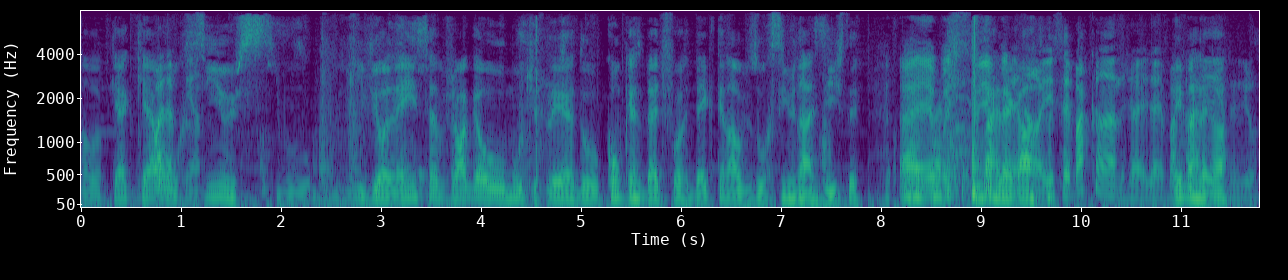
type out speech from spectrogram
Não, quer quer Vale ursinhos e violência, joga o multiplayer do Conker's Bad for Day, que tem lá os ursinhos nazistas. Ah, é, pode É crer. mais legal. Não, esse é bacana, já, já é bacana. Bem mais legal. Entendeu?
